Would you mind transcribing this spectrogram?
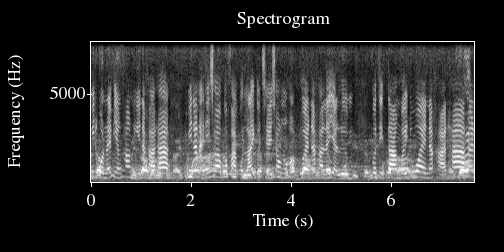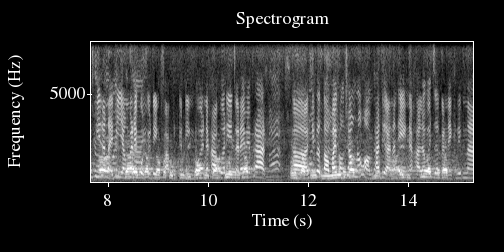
พี่ทุกคนไว้เพียงเท่านี้นะคะ ถ้าพี่ท่านไหนที่ชอบก็ฝากกดไลค์กดแชร์ช่องน้องหอมด้วยนะคะ และอย่าลืมกดติดตามไว้ด้วยนะคะ ถ้าท่านพี่ท่านไหนที่ยังไม่ได้กดกระดิ่งฝากกดกระดิ่งด้วยนะคะ เพื่อที่จะได้ไม่พลาดคลิปต่อไปของช่องน้องหอมท่าเดือนั่นเองนะคะ แล้วไว้เจอกันในคลิปหน้า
